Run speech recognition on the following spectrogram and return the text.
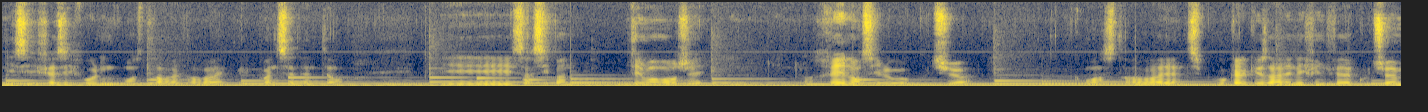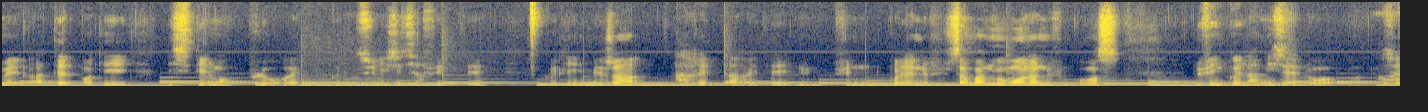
Il essaie de faire des efforts, il commence à travailler, travailler, mais pendant un certain temps. Et ça s'est pas tellement marché. Il, a relancé le couture. Il commence à travailler un petit peu pour quelques années, il finit de faire la couture, mais à tel point qu'il il s'est tellement pleuré que celui-ci s'est affecté, que les gens arrêtent, arrêté. Nous nous, ça, à ce moment-là, nous commençons, nous finissons que la misère, Ouais.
